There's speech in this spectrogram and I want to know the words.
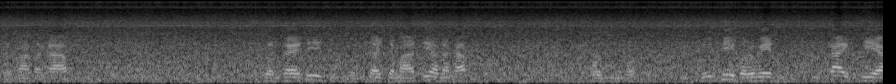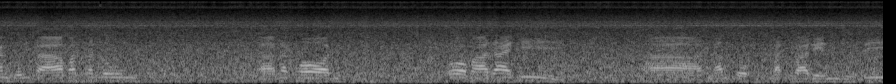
สวยมากนะครับ ส่วนใครที่สนใจจะมาเที่ยวนะครับ คนพื้นที่บริเวณใกล้เคียงสงขลาพัทลุงนคร ก็มาได้ที่น้ำตกกัดวารินอยู่ที่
